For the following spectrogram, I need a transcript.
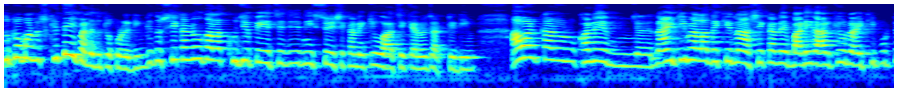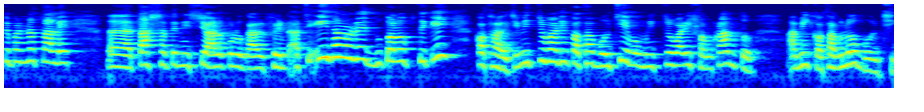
দুটো মানুষ খেতেই পারে দুটো করে ডিম, কিন্তু সেখানেও তারা খুঁজে পেয়েছে যে, নিশ্চয়ই সেখানে কেউ আছে কেন চারটে ডিম। আবার কারোর ওখানে নাইটি মেলা দেখে না, সেখানে বাড়ির আর কেউ নাইটি পড়তে পারে না তাহলে তার সাথে নিশ্চয়ই আরও কোনো গার্লফ্রেন্ড আছে। এই ধরনের দুতরফ থেকেই কথা হয়েছে। মিত্রবাড়ির কথা বলছি এবং মিত্রবাড়ি সংক্রান্ত আমি কথাগুলোও বলছি।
